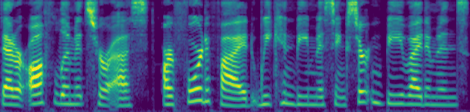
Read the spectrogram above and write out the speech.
that are off limits for us are fortified, we can be missing certain B vitamins,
